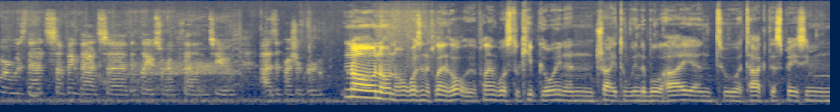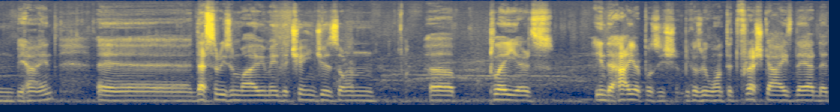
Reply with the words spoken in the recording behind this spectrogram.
or was that something that uh, the players sort of fell into as the pressure grew? no no no it wasn't a plan at all the plan was to keep going and try to win the ball high and to attack the space in behind uh, that's the reason why we made the changes on uh, players in the higher position because we wanted fresh guys there that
